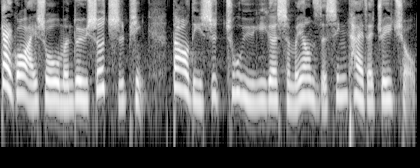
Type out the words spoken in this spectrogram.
概括来说，我们对于奢侈品到底是出于一个什么样子的心态在追求？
